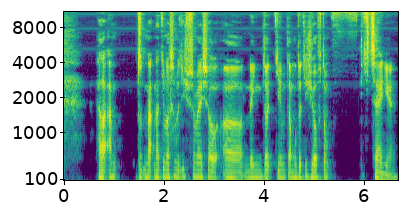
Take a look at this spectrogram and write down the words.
Hele, a to, na, na tímhle jsem totiž přemýšlel, uh, není to tím, tam totiž jo, v tom v té scéně,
